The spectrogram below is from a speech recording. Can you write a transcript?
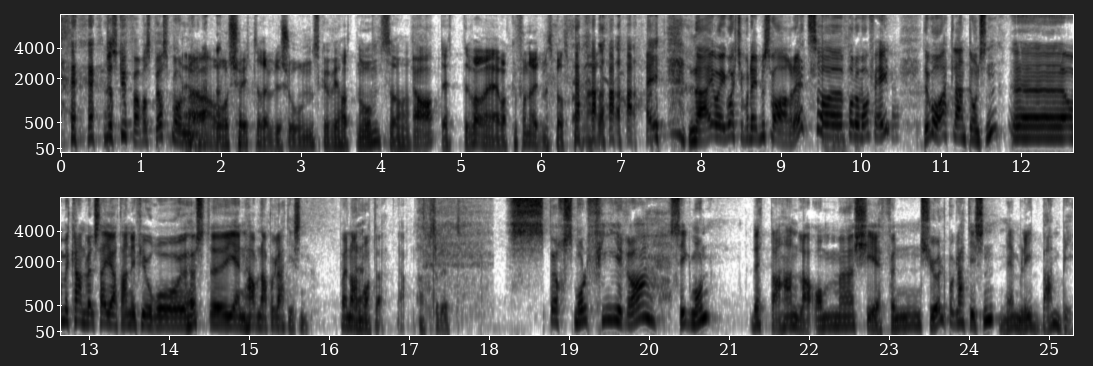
Du er skuffa for spørsmålene? Ja, og skøyterevolusjonen skulle vi hatt noe om, så Ja. dette var, jeg var ikke fornøyd med spørsmålene. Nei, nei, og jeg var ikke fornøyd med svaret ditt, så, for det var feil. Det var Atle Antonsen, eh, og vi kan vel si at han i fjor og høst eh, igjen havna på glattisen. På en annen måte. Ja. Absolutt. Spørsmål fire, Sigmund. Dette handler om eh, sjefen sjøl på glattisen, nemlig Bambi.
